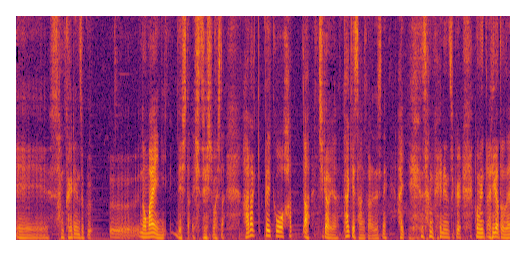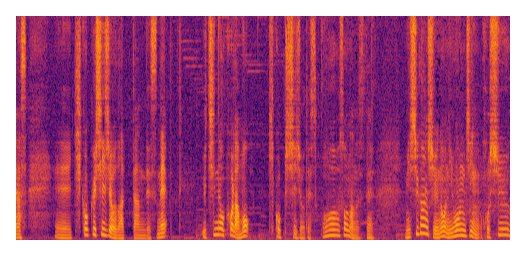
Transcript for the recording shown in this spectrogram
えー、3回連続の前にでした。失礼しました。腹ペコはあ違うや。たけさんからですね。はい。3回連続コメントありがとうございます、えー、帰国子女だったんですね。うちの子らも帰国子女です。おおそうなんですね。ミシガン州の日本人補修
